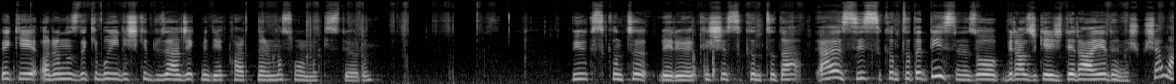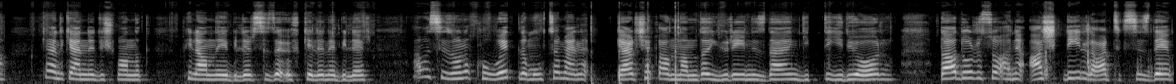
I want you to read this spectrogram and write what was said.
Peki aranızdaki bu ilişki düzelecek mi diye kartlarıma sormak istiyorum. Büyük sıkıntı veriyor. Kışı sıkıntıda. Yani siz sıkıntıda değilsiniz. O birazcık ejderhaya dönüşmüş ama kendi kendine düşmanlık planlayabilir. Size öfkelenebilir. Ama siz onu kuvvetle muhtemel gerçek anlamda yüreğinizden gitti gidiyor. Daha doğrusu hani aşk değil de artık sizde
